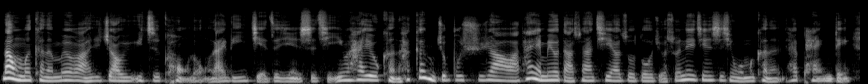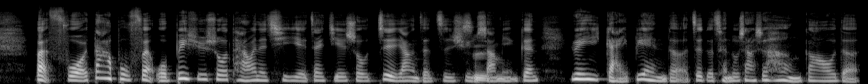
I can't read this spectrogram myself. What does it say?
那我们可能没有办法去教育一只恐龙来理解这件事情，因为它有可能它根本就不需要啊，它也没有打算企业要做多久，所以那件事情我们可能还 pending。But for 大部分，我必须说，台湾的企业在接收这样的资讯上面，跟愿意改变的这个程度上是很高的。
